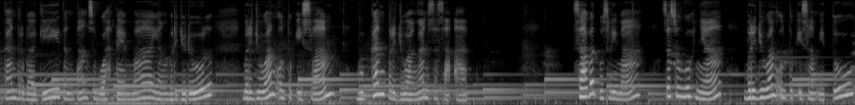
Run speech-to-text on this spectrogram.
akan berbagi tentang sebuah tema yang berjudul Berjuang untuk Islam bukan perjuangan sesaat. Sahabat muslimah, sesungguhnya berjuang untuk Islam itu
